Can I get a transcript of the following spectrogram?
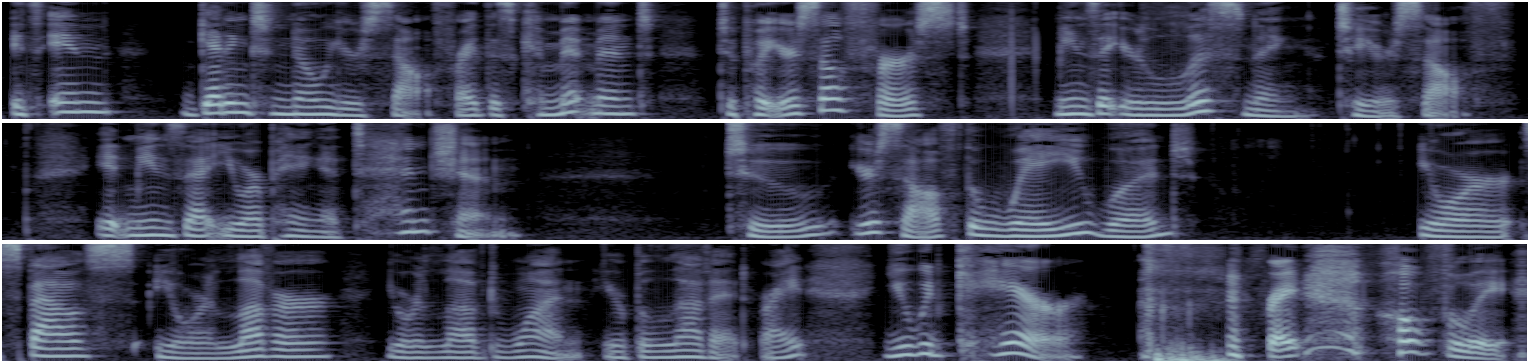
it's in getting to know yourself, right? This commitment to put yourself first means that you're listening to yourself. It means that you are paying attention to yourself the way you would your spouse, your lover, your loved one, your beloved, right? You would care, right? Hopefully,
